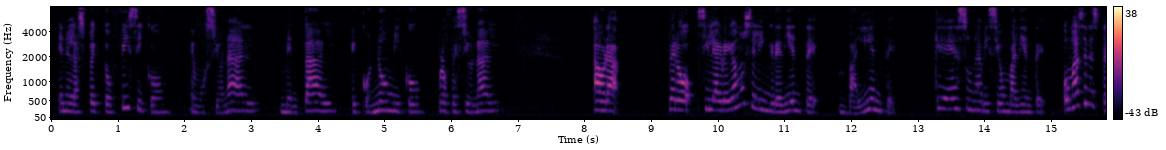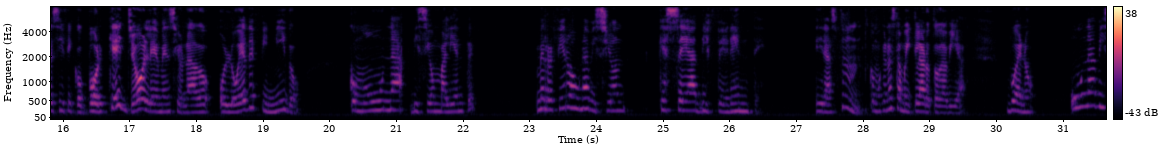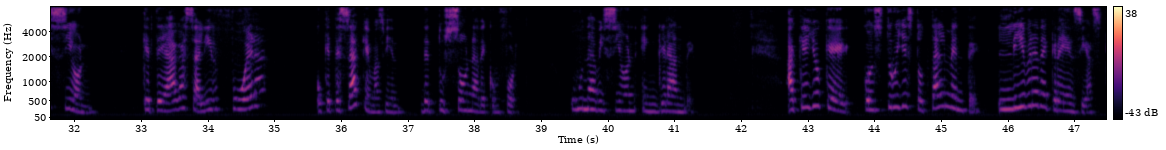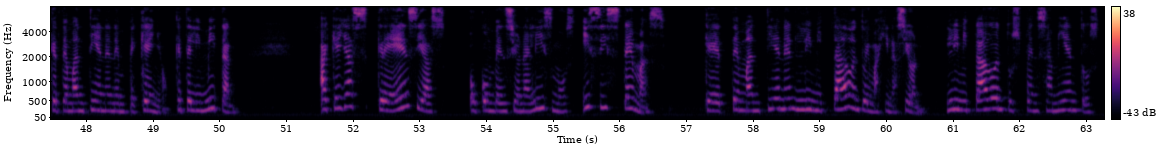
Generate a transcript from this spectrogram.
en el aspecto físico, emocional, mental, económico, profesional? Ahora, pero si le agregamos el ingrediente valiente, ¿qué es una visión valiente? O más en específico, ¿por qué yo le he mencionado o lo he definido como una visión valiente? Me refiero a una visión que sea diferente, y dirás, hmm, como que no está muy claro todavía. Bueno, una visión que te haga salir fuera o que te saque más bien de tu zona de confort. Una visión en grande. Aquello que construyes totalmente libre de creencias que te mantienen en pequeño, que te limitan. Aquellas creencias o convencionalismos y sistemas que te mantienen limitado en tu imaginación, limitado en tus pensamientos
